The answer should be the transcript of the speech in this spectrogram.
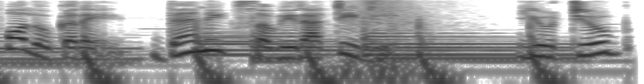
फॉलो करें दैनिक सवेरा टीवी यूट्यूब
